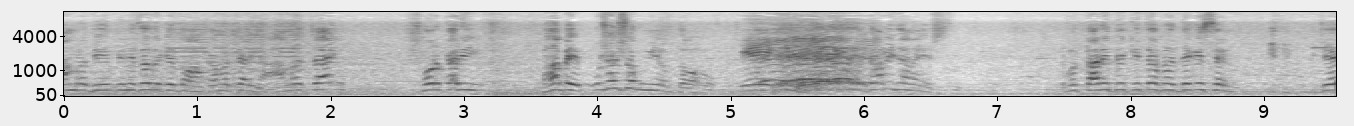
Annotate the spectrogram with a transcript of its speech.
আমরা বিএনপি নেতাদেরকে দেওয়া হোক, আমরা চাই না। আমরা চাই সরকারি ভাবে প্রশাসক নিয়োগ দেওয়া হোক। দাবি জানাই এসছি। এবং তারই প্রেক্ষিতে আপনারা দেখেছেন যে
